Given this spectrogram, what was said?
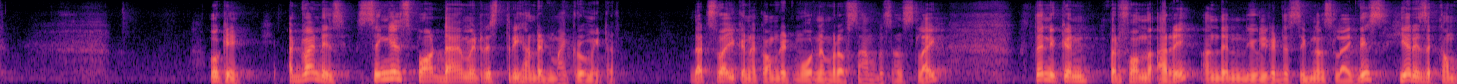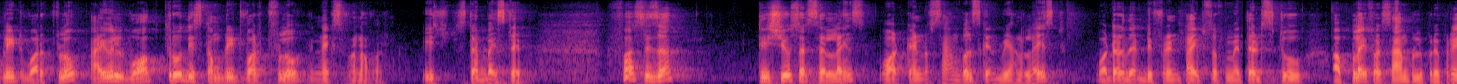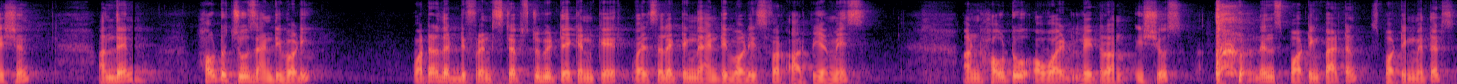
Okay. Advantage single spot diameter is 300 micrometer. That is why you can accommodate more number of samples on slide. Then you can perform the array and then you will get the signals like this. Here is a complete workflow. I will walk through this complete workflow in next 1 hour each step by step. First is a tissues or cell lines, what kind of samples can be analyzed, what are the different types of methods to apply for sample preparation and then how to choose antibody, what are the different steps to be taken care while selecting the antibodies for RPMAs and how to avoid later on issues, then spotting pattern, spotting methods,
